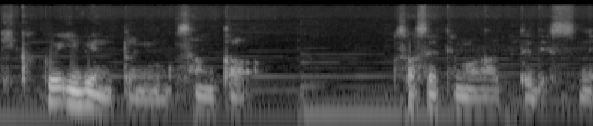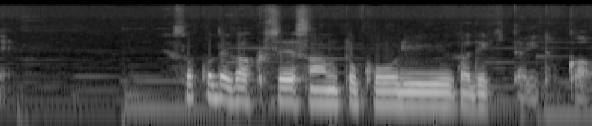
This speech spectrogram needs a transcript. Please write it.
企画イベントにも参加させてもらってですね、そこで学生さんと交流ができたりとか、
